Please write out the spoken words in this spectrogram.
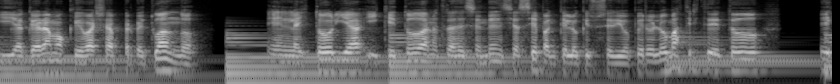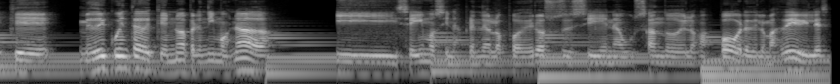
y aclaramos que vaya perpetuando en la historia y que todas nuestras descendencias sepan qué es lo que sucedió. Pero lo más triste de todo es que me doy cuenta de que no aprendimos nada y seguimos sin aprender. Los poderosos se siguen abusando de los más pobres, de los más débiles,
